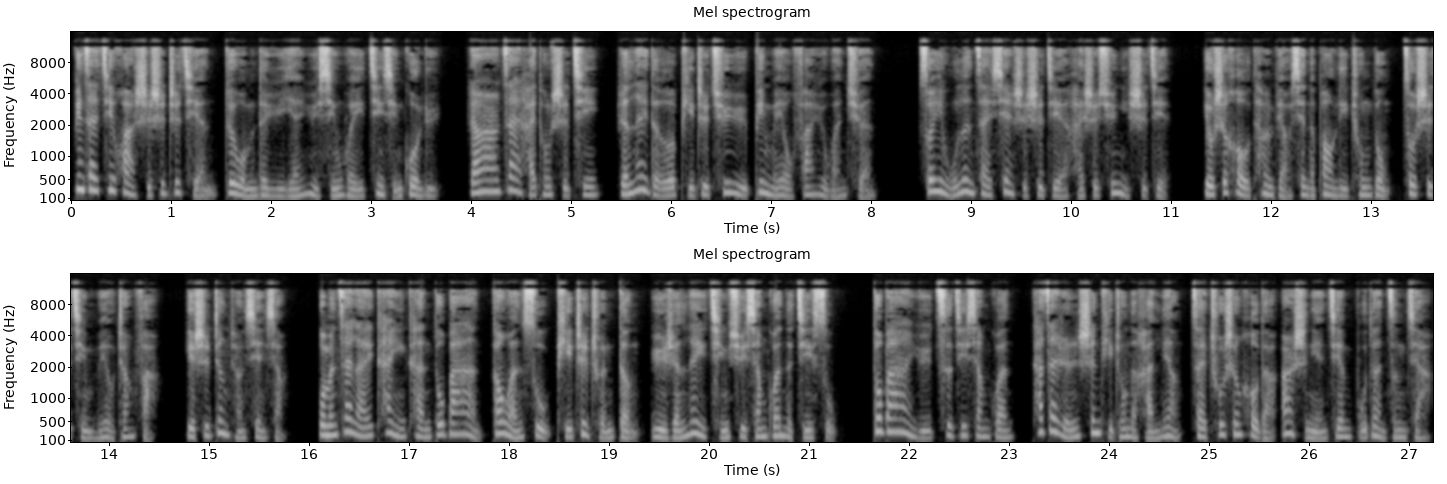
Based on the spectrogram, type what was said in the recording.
并在计划实施之前对我们的语言与行为进行过滤。然而，在孩童时期，人类的额皮质区域并没有发育完全，所以无论在现实世界还是虚拟世界。有时候他们表现的暴力冲动，做事情没有章法，也是正常现象。我们再来看一看多巴胺、睾丸素、皮质醇等与人类情绪相关的激素。多巴胺与刺激相关，它在人身体中的含量在出生后的二十年间不断增加，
